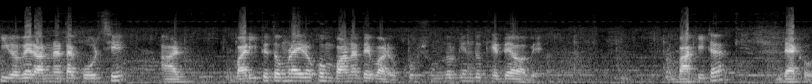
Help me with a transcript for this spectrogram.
কীভাবে রান্নাটা করছে। আর বাড়িতে তোমরা এরকম বানাতে পারো। খুব সুন্দর কিন্তু খেতে হবে। বাকিটা দেখো।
